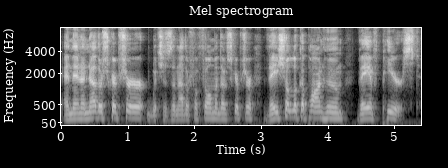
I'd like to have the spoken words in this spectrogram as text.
And then another scripture, which is another fulfillment of scripture, they shall look upon whom they have pierced.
